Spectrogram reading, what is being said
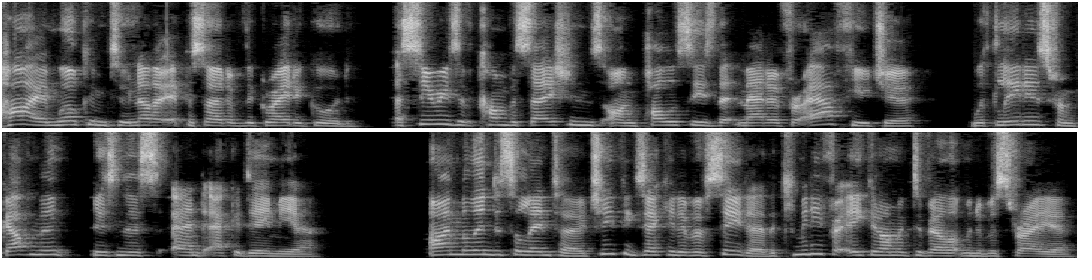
Hi, and welcome to another episode of The Greater Good, a series of conversations on policies that matter for our future with leaders from government, business, and academia. I'm Melinda Cilento, Chief Executive of CEDA, the Committee for Economic Development of Australia.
